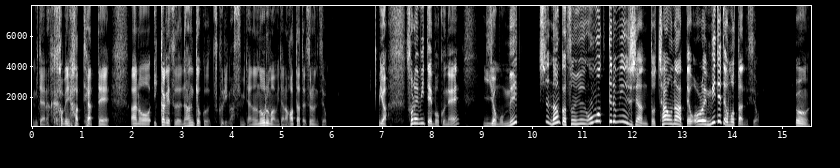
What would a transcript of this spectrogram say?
みたいな壁に貼ってあってあの1ヶ月何曲作りますみたいなノルマみたいな貼ってあったりするんですよ。いやそれ見て僕ねいやもうめっちゃなんかそういう思ってるミュージシャンとちゃうなって俺見てて思ったんですよ。うん。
